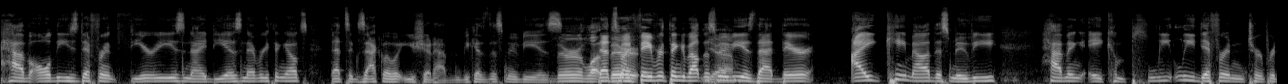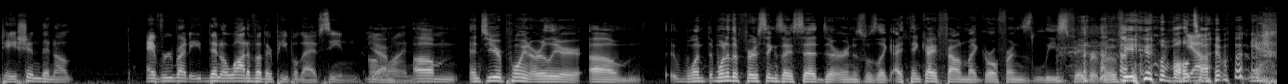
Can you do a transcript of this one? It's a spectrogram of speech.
have all these different theories and ideas and everything else, that's exactly what you should have because this movie is are That's my favorite thing about this Yeah. movie is that there I came out of this movie having a completely different interpretation than a everybody than a lot of other people that I've seen online. Um, and to your point earlier, um, one th- one of the first things I said to Ernest was like, I think I found my girlfriend's least favorite movie of all yeah. time. yeah.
